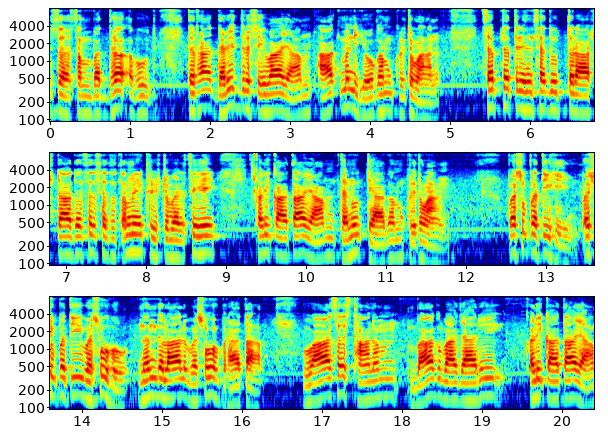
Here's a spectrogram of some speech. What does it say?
सह संबद्ध अभूत, तथा दरिद्र सेवायाम आत्मनियोगम कृतवान् ख्रीष्टवर्षे कलिकातायां तनुत्यागं कृतवान्। पशुपतिः पशुपति वसु नंदलाल वसो भ्राता, वासस्थानं बागबाजारे कलिकातायां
